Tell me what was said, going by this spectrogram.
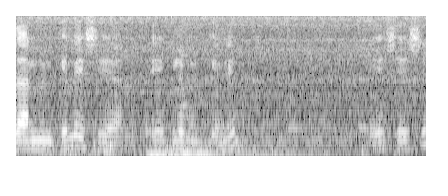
దాని మీదకెళ్ళి వేసేయాలి. ఎగ్గుల మీదకెళ్ళి వేసేసి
